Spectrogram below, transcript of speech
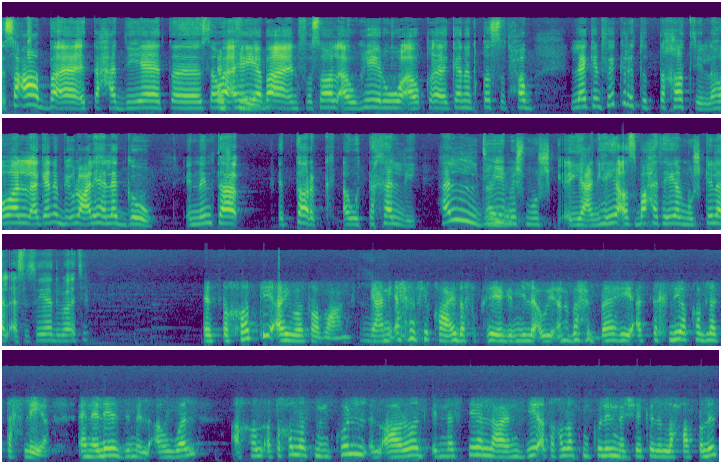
الصعاب بقى التحديات آه، سواء أكيد. هي بقى انفصال أو غيره ق- كانت قصة حب لكن فكرة التخطي اللي هو الأجانب بيقولوا عليها let go إن أنت الترك أو التخلي هل دي أيوة. مش مش يعني هي أصبحت هي المشكلة الأساسية دلوقتي؟ التخطي أيوه طبعا يعني إحنا في قاعدة فقهية جميلة قوي أنا بحبها هي التخلية قبل التحلية أنا لازم الأول. أتخلص من كل الأعراض النفسية اللي عندي أتخلص من كل المشاكل اللي حصلت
